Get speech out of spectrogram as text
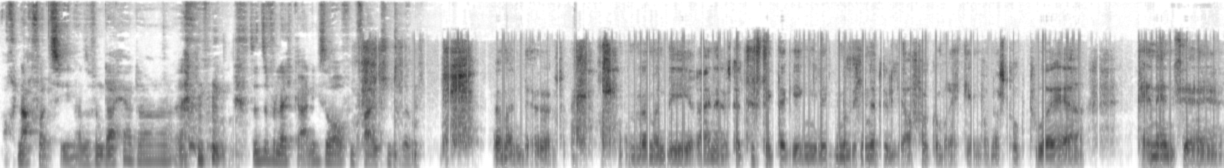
auch nachvollziehen. Also von daher, da äh, sind sie vielleicht gar nicht so auf dem falschen Trip. Wenn man, äh, wenn man die reine Statistik dagegen legt, muss ich Ihnen natürlich auch vollkommen recht geben. Von der Struktur her tendenziell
